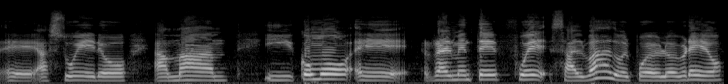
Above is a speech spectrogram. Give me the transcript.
eh, Azuero, Amán, y cómo eh, realmente fue salvado el pueblo hebreo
